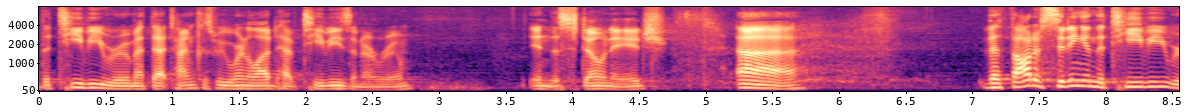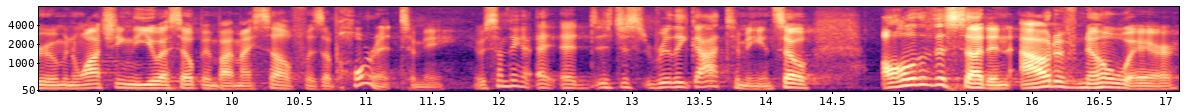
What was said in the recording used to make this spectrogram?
the TV room at that time because we weren't allowed to have TVs in our room in the Stone Age. Uh, the thought of sitting in the TV room and watching the US Open by myself was abhorrent to me. It was something, it just really got to me. And so all of a sudden, out of nowhere,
